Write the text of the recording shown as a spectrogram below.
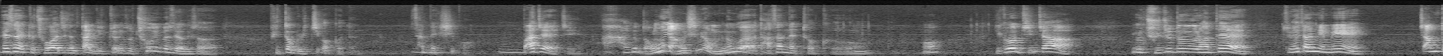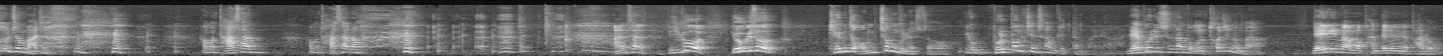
회사 이렇게 좋아지는 딱 입장에서 초입에서 여기서 BW 찍었거든. 315. 음. 빠져야지. 아, 이거 너무 양심이 없는 거야. 다산 네트워크. 어? 이건 진짜, 이거 주주들한테 저 회장님이 짱돌 좀 맞아. 한번 다산, 한번 다 사라. 안 사, 이거 여기서 재미도 엄청 물렸어. 이거 몰빵 친 사람도 있단 말이야. 레버리지 친 사람도 오늘 터지는 거야. 내일이면 아마 반대매매 바로.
